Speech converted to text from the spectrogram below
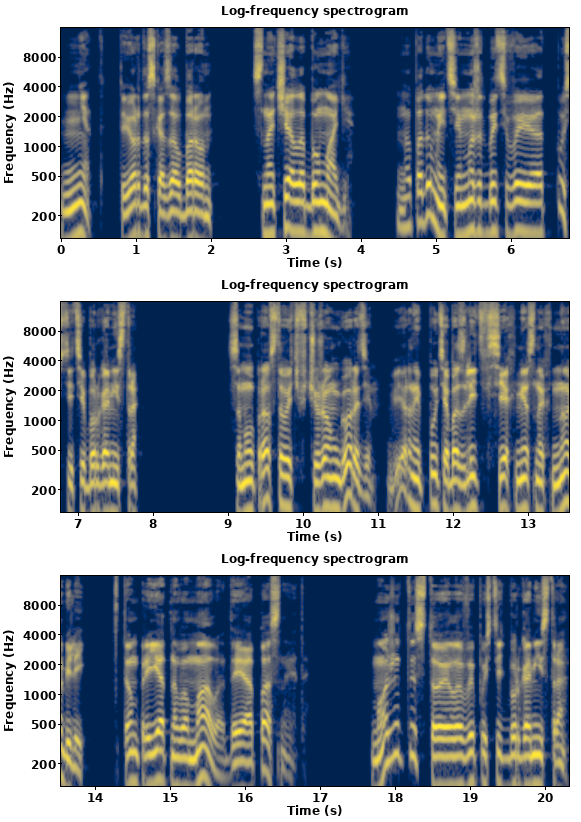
«Нет», — твердо сказал барон, — «сначала бумаги. Но подумайте, может быть, вы отпустите бургомистра?» Самоуправствовать в чужом городе — верный путь обозлить всех местных нобелей. В том приятного мало, да и опасно это. Может, и стоило выпустить бургомистра,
